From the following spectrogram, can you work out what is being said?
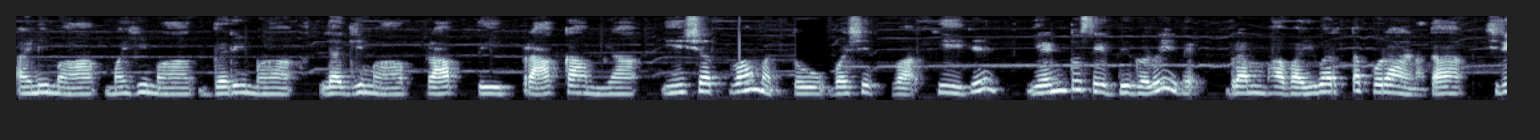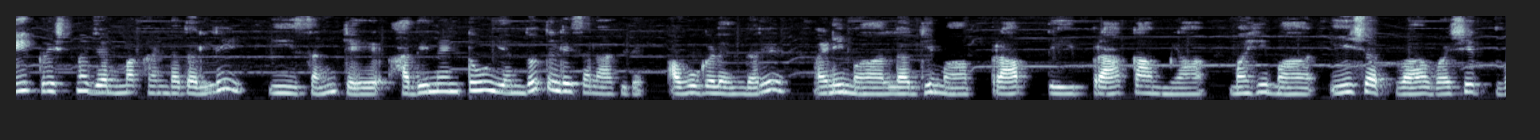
ಅಣಿಮ, ಮಹಿಮ, ಗರಿಮ, ಲಘಿಮ, ಪ್ರಾಪ್ತಿ, ಪ್ರಾಕಾಮ್ಯ, ಈಶತ್ವ ಮತ್ತು ವಶಿತ್ವ ಹೀಗೆ ಎಂಟು ಸಿದ್ಧಿಗಳು ಇವೆ. ಬ್ರಹ್ಮ ವೈವರ್ತ ಪುರಾಣದ ಶ್ರೀಕೃಷ್ಣ ಜನ್ಮಖಂಡದಲ್ಲಿ ಈ ಸಂಖ್ಯೆ ಹದಿನೆಂಟು ಎಂದು ತಿಳಿಸಲಾಗಿದೆ. ಅವುಗಳೆಂದರೆ ಅಣಿಮ, ಲಘಿಮ, ಪ್ರಾಪ್ತಿ, ಪ್ರಾಕಾಮ್ಯ మహిమ ఈశత్వ వశిత్వ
